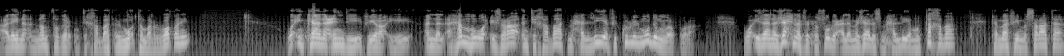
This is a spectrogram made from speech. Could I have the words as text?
علينا أن ننتظر انتخابات المؤتمر الوطني. وإن كان عندي في رأيي أن الأهم هو إجراء انتخابات محلية في كل المدن والقرى. وإذا نجحنا في الحصول على مجالس محلية منتخبة كما في مصراتة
